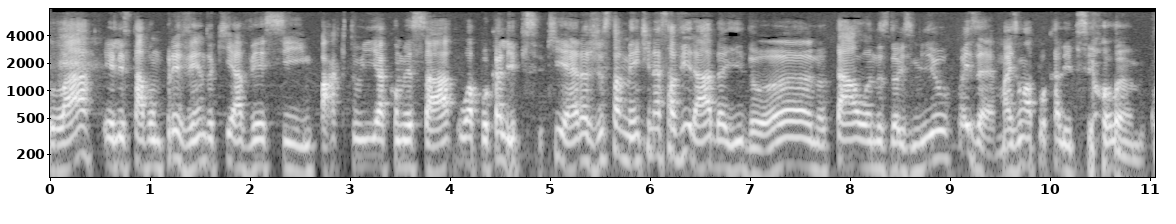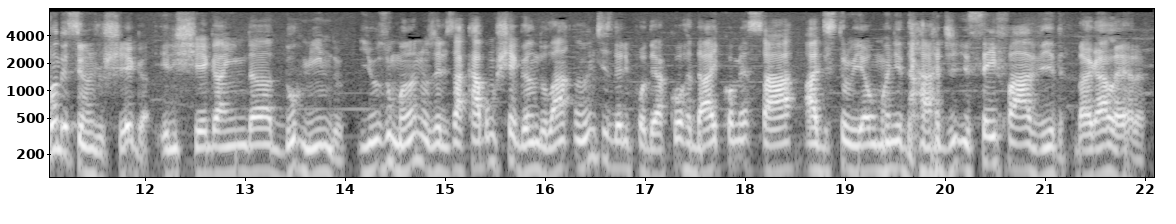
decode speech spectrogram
Lá, eles estavam prevendo que ia haver esse impacto e ia começar o apocalipse, que era justamente nessa virada aí do ano, tal, anos 2000. Pois é, mais um apocalipse rolando. Quando esse anjo chega, ele chega ainda dormindo. E os humanos, eles acabam chegando lá antes dele poder acordar e começar a destruir a humanidade e ceifar a vida da galera.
